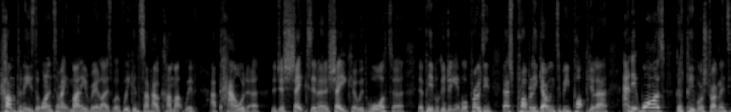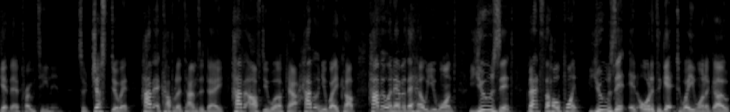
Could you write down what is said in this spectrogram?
companies that wanted to make money realized, well, if we can somehow come up with a powder that just shakes in a shaker with water, that people can drink it more protein, that's probably going to be popular. And it was because people were struggling to get their protein in. So just do it. Have it a couple of times a day. Have it after you work out. Have it when you wake up. Have it whenever the hell you want. Use it. That's the whole point. Use it in order to get to where you want to go.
